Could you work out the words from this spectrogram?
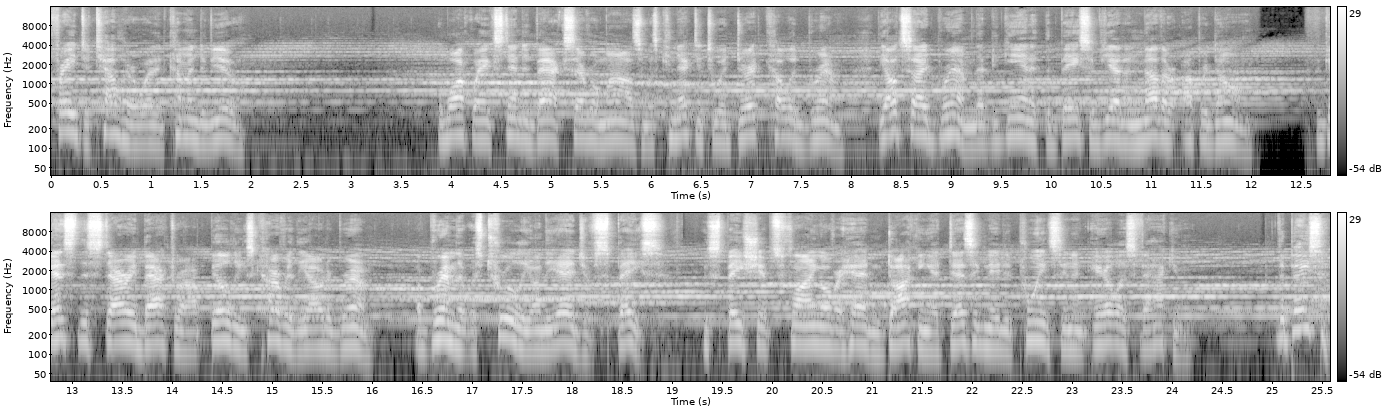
afraid to tell her what had come into view. The walkway extended back several miles and was connected to a dirt colored brim, the outside brim that began at the base of yet another upper dome. Against this starry backdrop, buildings covered the outer brim, a brim that was truly on the edge of space, with spaceships flying overhead and docking at designated points in an airless vacuum. The basin,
